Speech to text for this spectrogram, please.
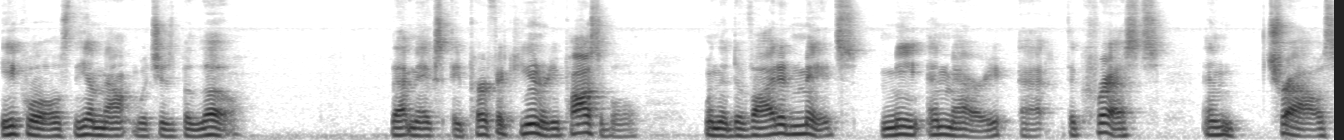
equals the amount which is below. That makes a perfect unity possible when the divided mates meet and marry at the crests and troughs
